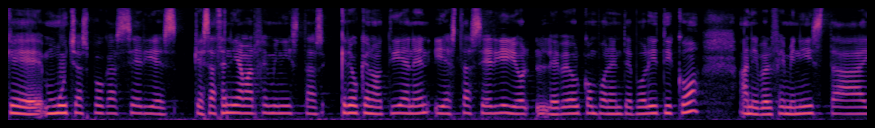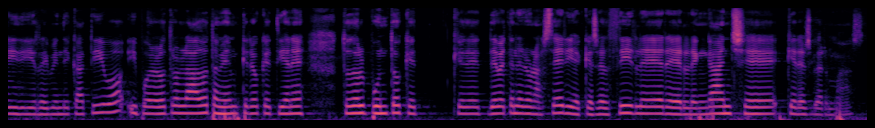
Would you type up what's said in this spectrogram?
que muchas pocas series que se hacen llamar feministas creo que no tienen y esta serie yo le veo el componente político a nivel feminista y reivindicativo y por el otro lado también creo que tiene todo el punto que, que debe tener una serie, que es el thriller, el enganche, quieres ver más.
